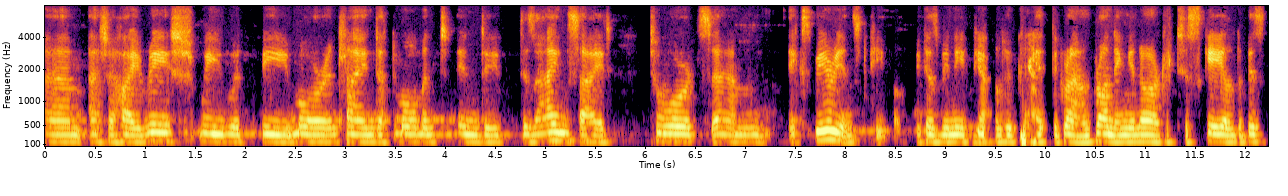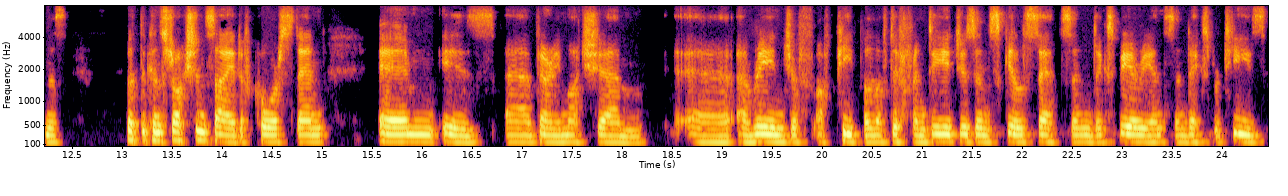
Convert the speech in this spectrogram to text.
um, at a high rate, we would be more inclined at the moment in the design side towards um, experienced people because we need people who can hit the ground running in order to scale the business. But the construction side, of course, then um, is uh, very much um, uh, a range of, of people of different ages and skill sets and experience and expertise.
